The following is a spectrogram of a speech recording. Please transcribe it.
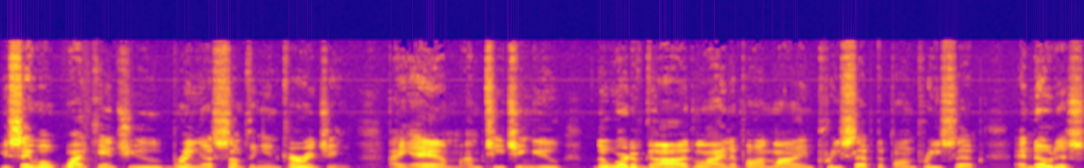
You say, well, why can't you bring us something encouraging? I am. I'm teaching you the Word of God, line upon line, precept upon precept. And notice,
